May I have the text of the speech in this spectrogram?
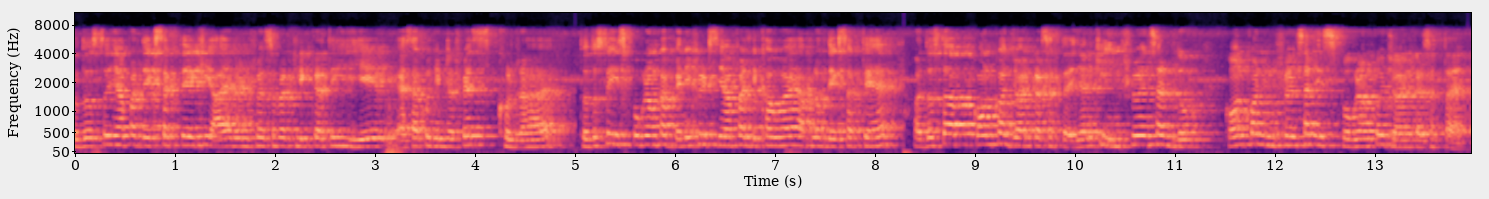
तो दोस्तों, यहाँ पर देख सकते हैं कि आई एम इन्फ्लुएंसर पर क्लिक करते ही ये ऐसा कुछ इंटरफेस खुल रहा है। तो दोस्तों, इस प्रोग्राम का बेनिफिट्स यहाँ पर लिखा हुआ है आप लोग देख सकते हैं। और दोस्तों, आप कौन कौन ज्वाइन कर सकते हैं? यानी कि इन्फ्लुएंसर लोग कौन कौन इन्फ्लुएंसर इस प्रोग्राम को ज्वाइन कर सकता है?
